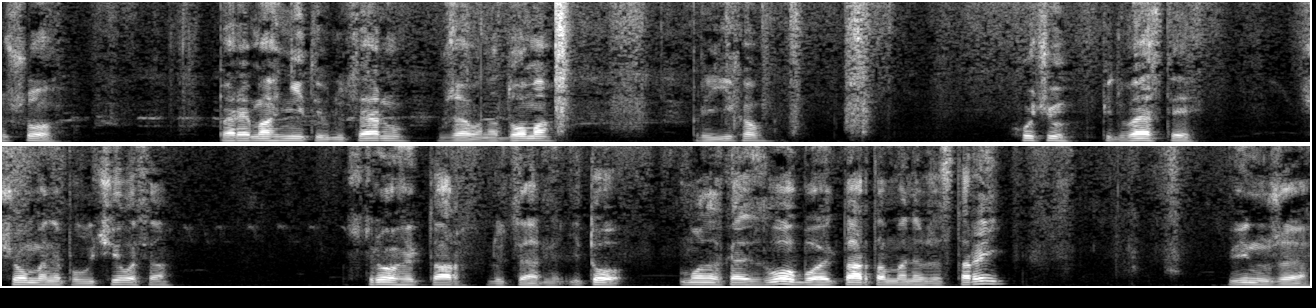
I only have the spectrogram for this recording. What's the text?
Ну що, перемагнітив люцерну, вже вона вдома. Приїхав. Хочу підвести, що в мене вийшло з 3 гектар люцерни. І то, можна сказати, зло, бо гектар там в мене вже старий. Він вже,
